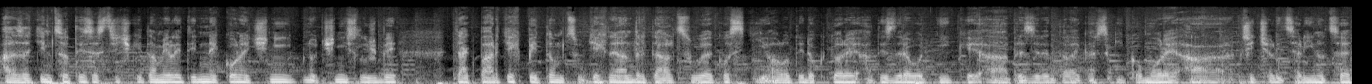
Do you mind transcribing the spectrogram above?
A zatímco ty sestřičky tam měly ty nekonečné noční služby, tak pár těch pitomců, těch neandrtálců jako stíhalo ty doktory a ty zdravotníky a prezidenta lékařské komory a křičeli celý noce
